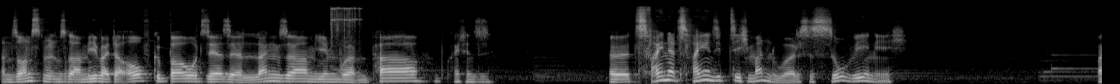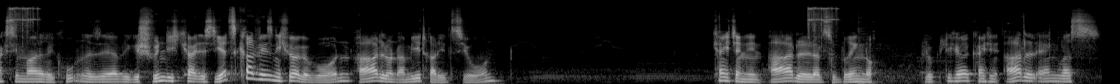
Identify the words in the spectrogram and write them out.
Ansonsten wird unsere Armee weiter aufgebaut, sehr, sehr langsam, jeden Monat ein paar. Wo kann ich denn äh, 272 Mann nur, das ist so wenig. Maximale Rekrutenreserve, die Geschwindigkeit ist jetzt gerade wesentlich höher geworden. Adel und Armeetradition. Kann ich denn den Adel dazu bringen, noch glücklicher? Kann ich den Adel irgendwas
